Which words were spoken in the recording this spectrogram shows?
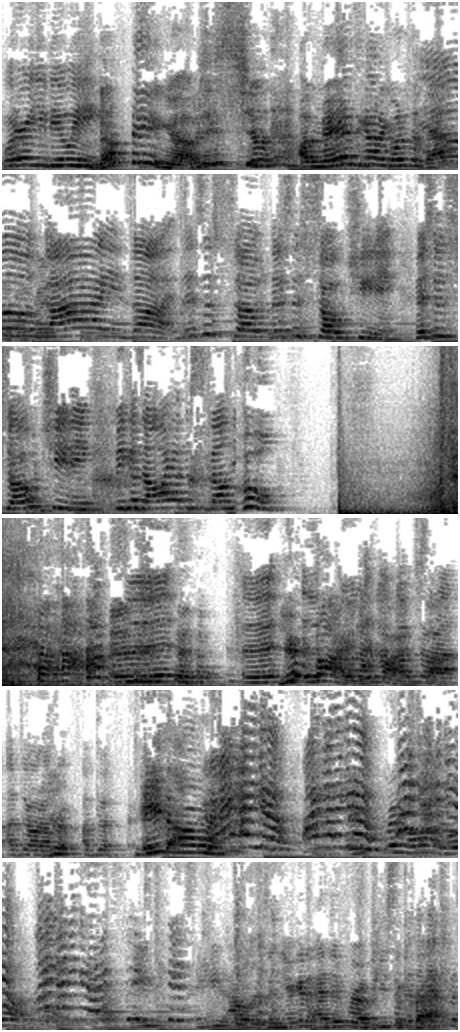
What are you doing? Nothing. I'm just chilling. A man's gotta go to the bathroom. Oh, man. guys, uh, this is so, this is so cheating. This is so cheating because now I have to smell poop. Uh, You're uh, fine, you're fine, throw it stop. up, I'll throw it up. You're- Eight I hours. gotta get out! I gotta get out! Wait, I hold gotta on, get out! hold on. I gotta get out! It's fixed, it's Eight hours, and you're gonna end it for a piece of crap. actually about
